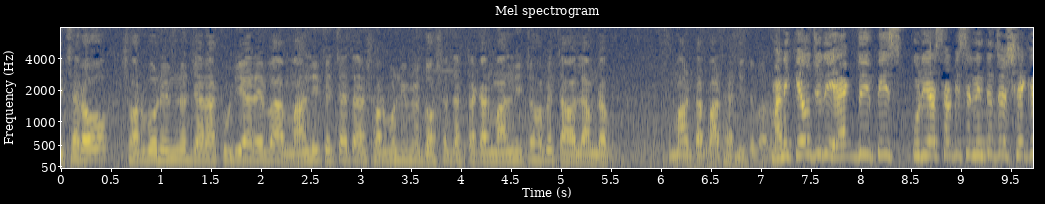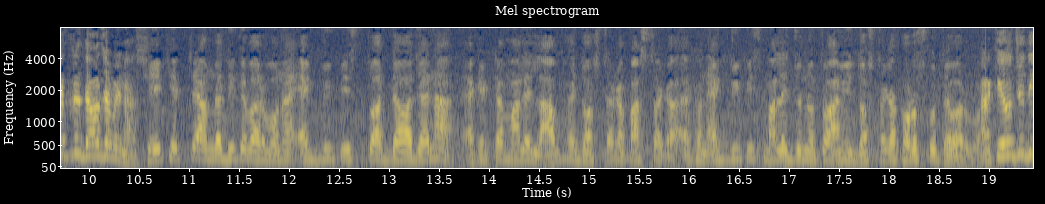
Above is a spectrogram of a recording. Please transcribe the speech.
এছাড়াও সর্বনিম্ন যারা কুরিয়ারে বা মাল নিতে চায়, তারা সর্বনিম্ন দশ হাজার টাকার মাল নিতে হবে, তাহলে আমরা মালটা পাঠিয়ে দিতে পারব। মানে কেউ যদি এক দুই পিস কুরিয়ার সার্ভিসে নিতে চায় সেক্ষেত্রে দেওয়া যাবে না? সেই ক্ষেত্রে আমরা দিতে পারব না। এক দুই পিস তো আর দেওয়া যায় না। এক একটা মালে লাভ হয় দশ টাকা পাঁচ টাকা। এখন এক দুই পিস মালের জন্য তো আমি দশ টাকা খরচ করতে পারব। আর কেউ যদি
